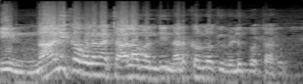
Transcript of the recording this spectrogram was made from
ఈ నాలిక వలన చాలా మంది నరకంలోకి వెళ్ళిపోతారు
